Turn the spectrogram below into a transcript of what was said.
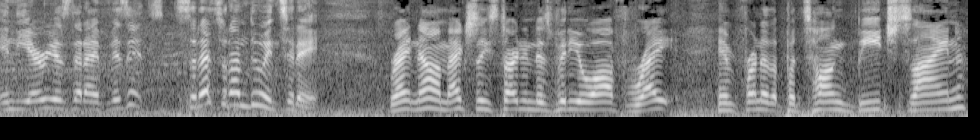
in the areas that I visit. So that's what I'm doing today. Right now, I'm actually starting this video off right in front of the Patong Beach sign.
